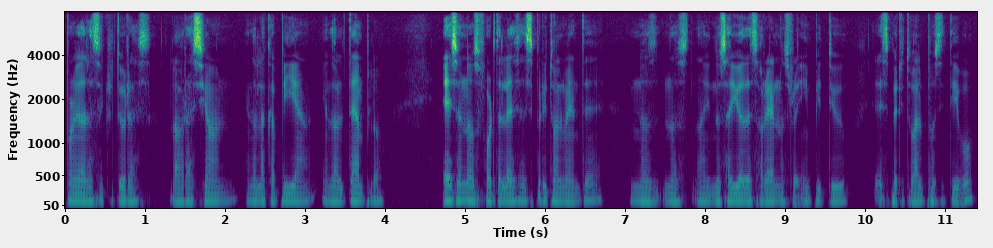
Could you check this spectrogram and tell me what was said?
Por las escrituras, la oración, yendo a la capilla, yendo al templo, eso nos fortalece espiritualmente nos ayuda a desarrollar nuestro ímpetu espiritual positivo.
